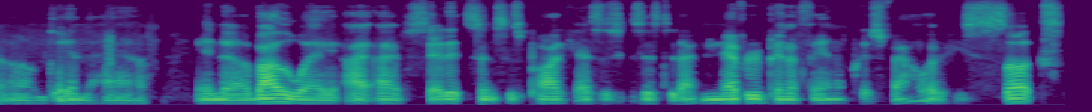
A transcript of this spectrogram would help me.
um, to end the half. And uh, by the way, I, have said it since this podcast has existed. I've never been a fan of Chris Fowler. He sucks,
